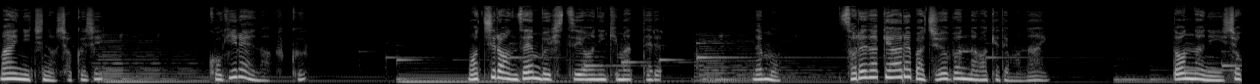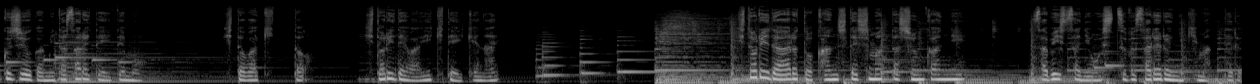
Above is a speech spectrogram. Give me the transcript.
毎日の食事？小綺麗な服？もちろん全部必要に決まってる。でもそれだけあれば十分なわけでもない。どんなに衣食住が満たされていても人はきっと一人では生きていけない。一人であると感じてしまった瞬間に寂しさに押しつぶされるに決まってる。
